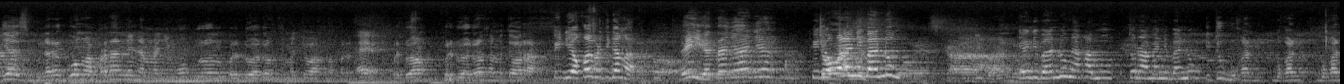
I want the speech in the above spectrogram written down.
aja sebenarnya gue nggak pernah nih namanya ngobrol berdua doang sama cowok nggak pernah. Eh berdua berdua doang sama tuh orang. Video call bertiga nggak? Eh iya tanya aja. Video call yang di aja. Bandung di Bandung. Yang di Bandung yang kamu turnamen di Bandung. Itu bukan bukan bukan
